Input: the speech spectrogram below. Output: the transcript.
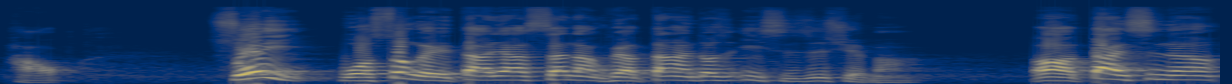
好，所以我送给大家三档股票，当然都是一时之选嘛。啊，但是呢，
